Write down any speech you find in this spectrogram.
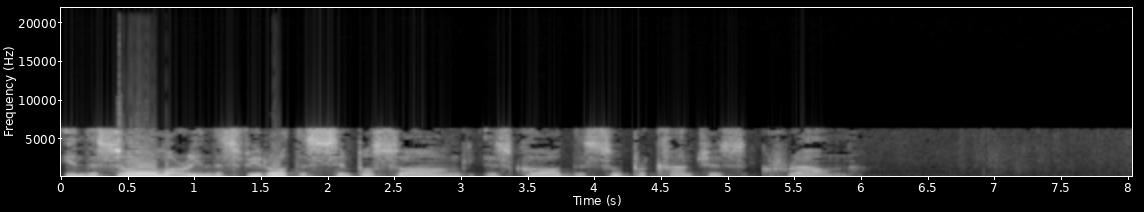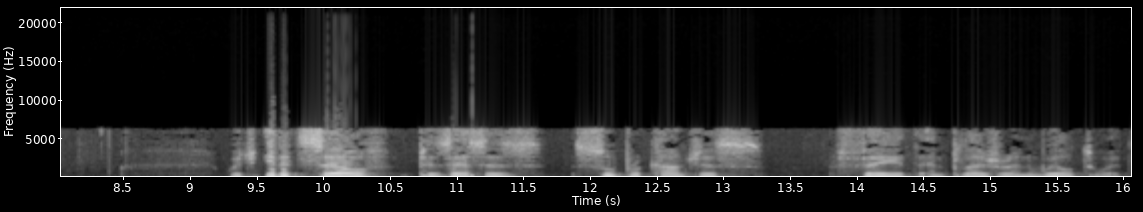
In the soul or in the Sfirot, the simple song is called the superconscious crown, which it itself possesses superconscious faith and pleasure and will to it.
